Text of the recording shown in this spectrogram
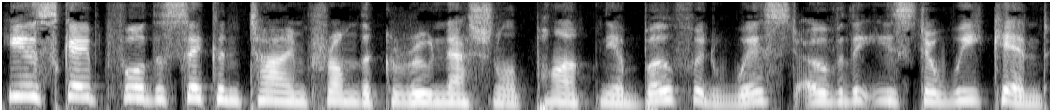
He escaped for the second time from the Karoo National Park near Beaufort West over the Easter weekend.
